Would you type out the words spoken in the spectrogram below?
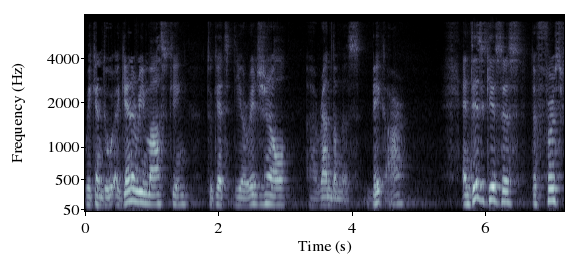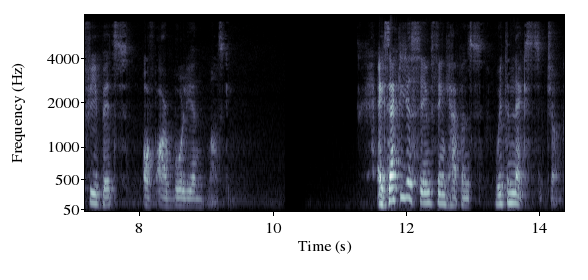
we can do again a remasking to get the original uh, randomness big R. And this gives us the first three bits of our Boolean masking. Exactly the same thing happens with the next chunk,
